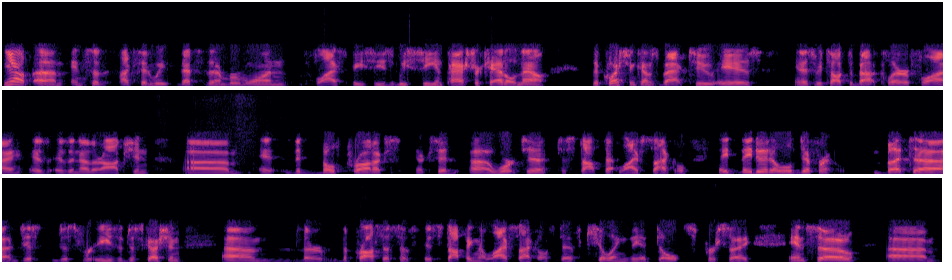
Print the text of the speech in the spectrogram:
Yeah, um, and so like I said, we that's the number one fly species that we see in pasture cattle. Now, the question comes back to is, and as we talked about, Clarifly as, as another option. Um, it, the, both products, like I said, uh, work to to stop that life cycle. They they do it a little different, but uh, just just for ease of discussion, um, the process of is stopping the life cycle instead of killing the adults per se. And so um,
